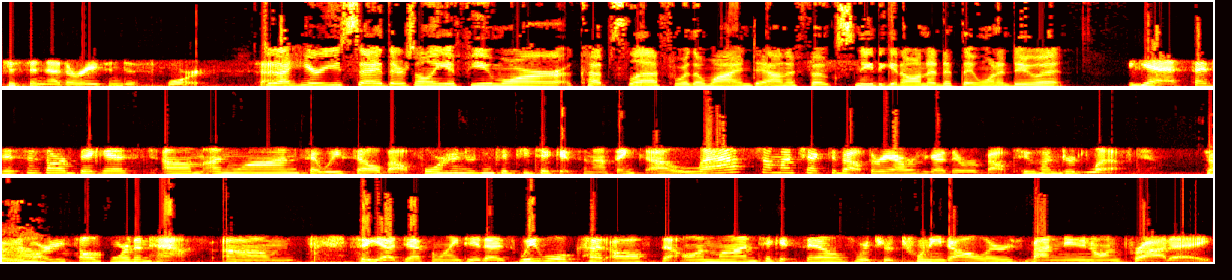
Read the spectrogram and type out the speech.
just another reason to support. So, did I hear you say there's only a few more cups left for the wind down if folks need to get on it if they want to do it? Yes, so this is our biggest um, unwind. So we sell about 450 tickets, and I think uh, last time I checked, about three hours ago, there were about 200 left. So we've already sold more than half. Um, so yeah, definitely do those. We will cut off the online ticket sales, which are twenty dollars by noon on Friday,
